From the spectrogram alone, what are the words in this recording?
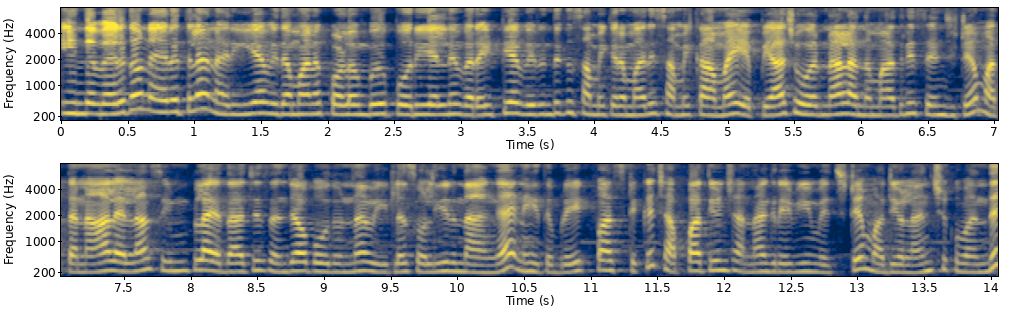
இந்த விரதம் நேரத்தில் நிறைய விதமான குழம்பு பொரியல்னு வெரைட்டியாக விருந்துக்கு சமைக்கிற மாதிரி சமைக்காமல் எப்பயாச்சும் ஒரு நாள் அந்த மாதிரி செஞ்சுட்டு மற்ற நாளெல்லாம் சிம்பிளாக ஏதாச்சும் செஞ்சால் போதும்னு தான் வீட்டில் சொல்லியிருந்தாங்க. நேற்று பிரேக்ஃபாஸ்ட்டுக்கு சப்பாத்தியும் சன்னா கிரேவியும் வச்சுட்டு மதியம் லஞ்சுக்கு வந்து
